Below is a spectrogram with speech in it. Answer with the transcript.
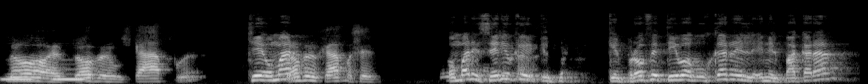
no, el profe es un capo. El che, profe Omar, es un capo. se- Omar, ¿en serio que, que el, que el profe te iba a buscar en el, en el Pacará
